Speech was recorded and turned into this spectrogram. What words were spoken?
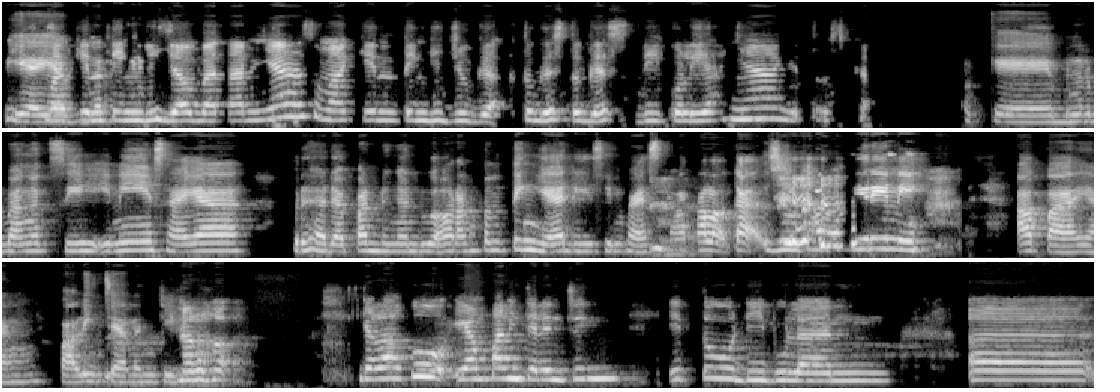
Iya, iya, semakin bener. tinggi jabatannya, semakin tinggi juga tugas-tugas di kuliahnya gitu, Kak. Oke, bener banget sih. Ini saya berhadapan dengan dua orang penting ya di Sinvesta. Kalau Kak Zulfa sendiri nih, apa yang paling challenging? Kalau kalau aku yang paling challenging itu di bulan uh,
